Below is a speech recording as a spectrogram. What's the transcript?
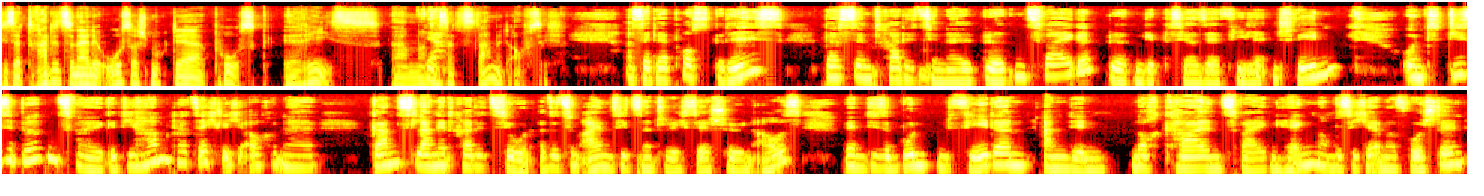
dieser traditionelle Osterschmuck der Påskris. Ähm, ja. Was hat es damit auf sich? Also der Påskris das sind traditionell Birkenzweige. Birken gibt es ja sehr viele in Schweden. Und diese Birkenzweige, die haben tatsächlich auch eine ganz lange Tradition. Also zum einen sieht es natürlich sehr schön aus, wenn diese bunten Federn an den noch kahlen Zweigen hängen. Man muss sich ja immer vorstellen,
